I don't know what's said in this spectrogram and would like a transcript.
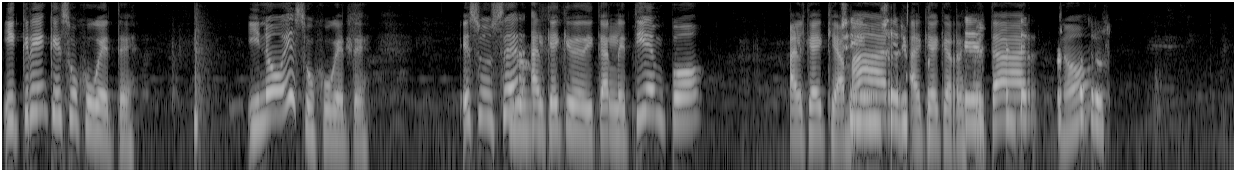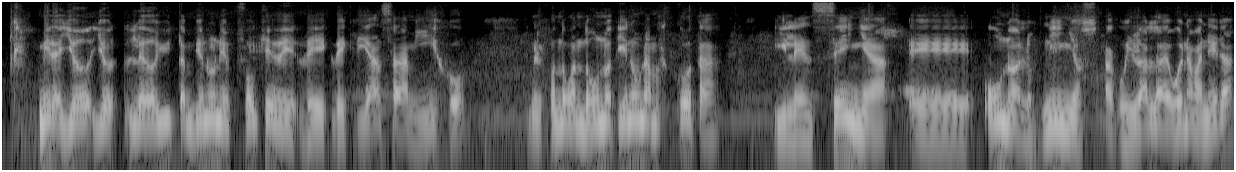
y creen que es un juguete. Y no es un juguete. Es un ser al que hay que dedicarle tiempo, al que hay que amar, al que hay que respetar, ¿no? Mira, yo, yo le doy también un enfoque de, crianza a mi hijo. En el fondo, cuando uno tiene una mascota y le enseña eh, uno a los niños a cuidarla de buena manera,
